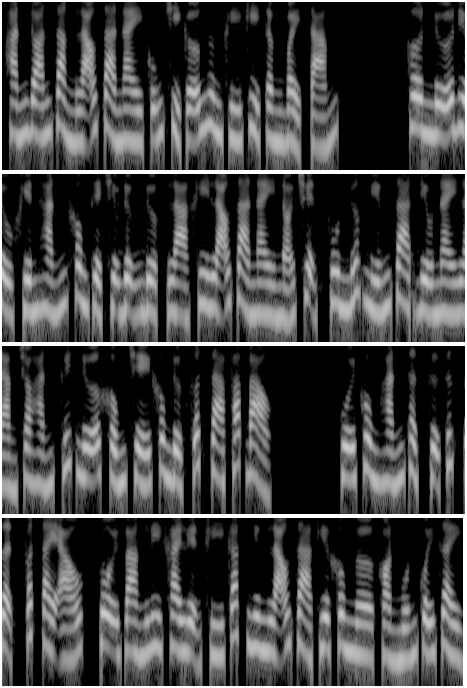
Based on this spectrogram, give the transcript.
Hắn đoán rằng lão già này cũng chỉ cỡ ngưng khí kỳ tầng 7-8. Hơn nữa điều khiến hắn không thể chịu đựng được là khi lão già này nói chuyện phun nước miếng ra điều này làm cho hắn suýt nữa khống chế không được xuất ra pháp bảo. Cuối cùng hắn thật sự tức giận, vất tay áo, vội vàng ly khai luyện khí các nhưng lão già kia không ngờ còn muốn quấy giày.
